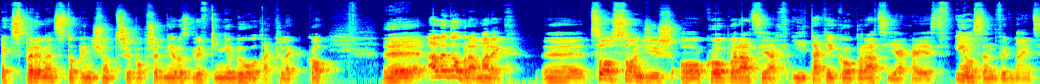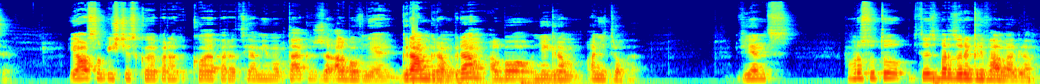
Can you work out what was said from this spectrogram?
eksperyment 153. Poprzednie rozgrywki nie było tak lekko. E, Ale dobra, Marek, e, co sądzisz o kooperacjach i takiej kooperacji, jaka jest w Ionsend Wygnańcy? Ja osobiście z koopera- kooperacjami mam tak, że albo w nie gram, gram, gram, albo nie gram ani trochę. Więc po prostu to, to jest bardzo regrywalna gra.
